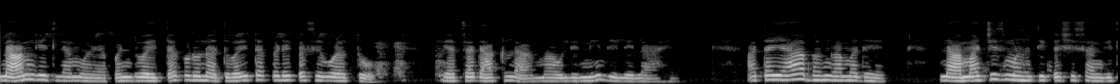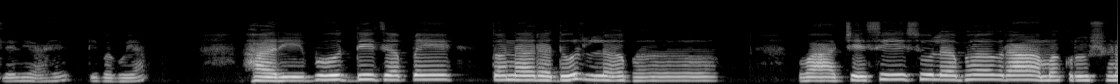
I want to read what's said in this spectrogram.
नाम घेतल्यामुळे आपण द्वैताकडून अद्वैताकडे कसे वळतो याचा दाखला माऊलींनी दिलेला आहे. आता या अभंगामध्ये नामाचीच महती कशी सांगितलेली आहे ती बघूया. हरी बुद्धी जपे तो नर दुर्लभ वाचेसी सुलभ रामकृष्ण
